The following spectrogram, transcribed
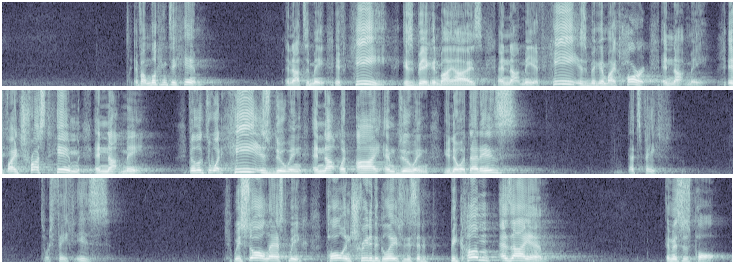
If I'm looking to Him and not to me, if He is big in my eyes and not me, if He is big in my heart and not me, if I trust Him and not me, if I look to what He is doing and not what I am doing, you know what that is? That's faith. That's what faith is. We saw last week, Paul entreated the Galatians, he said, Become as I am. And this is Paul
